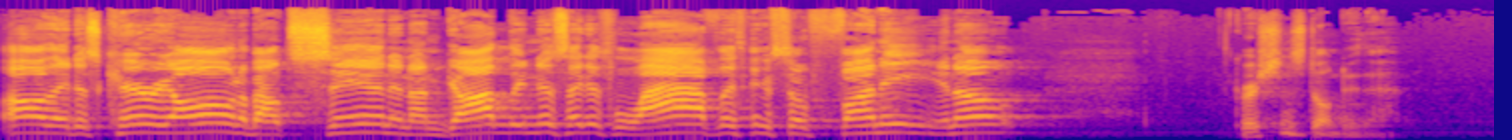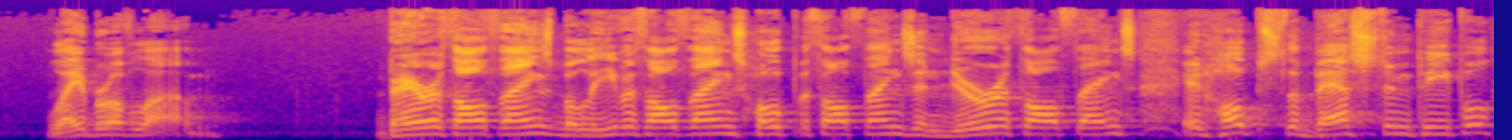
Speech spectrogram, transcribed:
Oh, they just carry on about sin and ungodliness. They just laugh. They think it's so funny, you know? Christians don't do that. Labor of love. Beareth all things, believeth all things, hopeth all things, endureth all things. It hopes the best in people.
